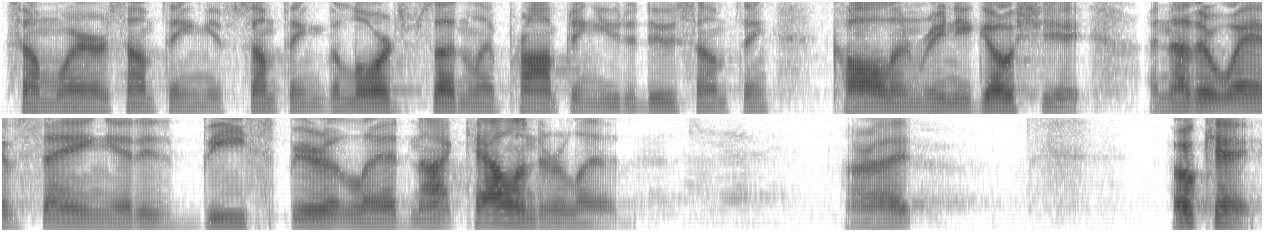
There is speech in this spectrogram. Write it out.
somewhere or something, if something, the Lord's suddenly prompting you to do something, call and renegotiate. Another way of saying it is be spirit led, not calendar led. All right? Okay.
